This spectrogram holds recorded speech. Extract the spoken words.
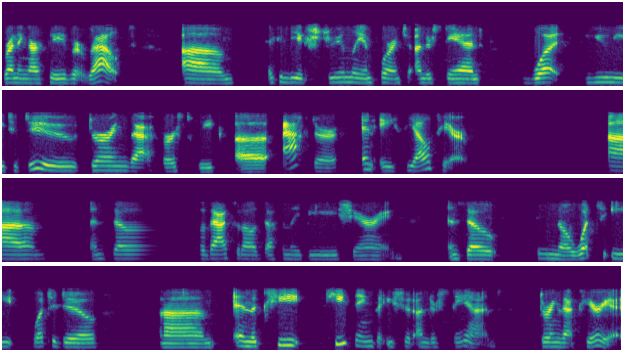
running our favorite route, um, it can be extremely important to understand what you need to do during that first week uh, after an ACL tear. Um, and so, so that's what I'll definitely be sharing. And so, you know what to eat, what to do, um, and the key key things that you should understand during that period.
